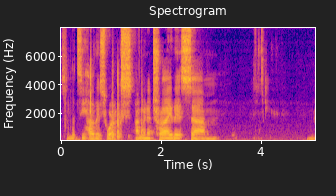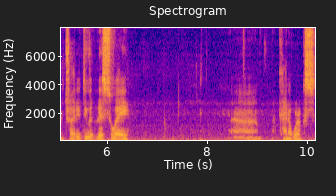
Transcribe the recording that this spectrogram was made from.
So let's see how this works. I'm going to try this, um, I'm going to try to do it this way. Um, that kind of works.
